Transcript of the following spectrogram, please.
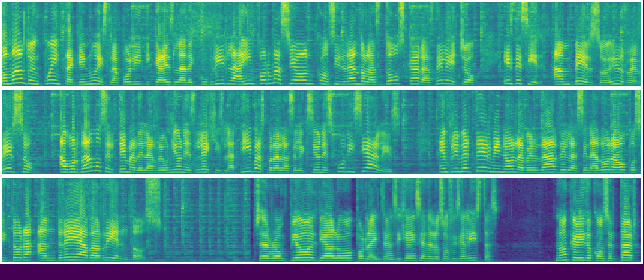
Tomando en cuenta que nuestra política es la de cubrir la información considerando las dos caras del hecho, es decir, anverso y reverso, abordamos el tema de las reuniones legislativas para las elecciones judiciales. En primer término, la verdad de la senadora opositora Andrea Barrientos. Se rompió el diálogo por la intransigencia de los oficialistas. No han querido concertar.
